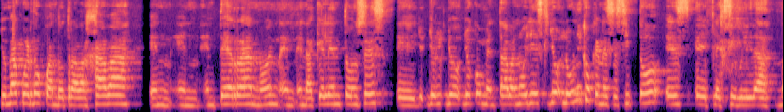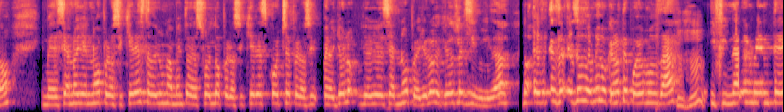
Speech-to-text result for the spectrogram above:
Yo me acuerdo cuando trabajaba en, en, en Terra, ¿no? En, en aquel entonces, eh, yo, yo, yo, comentaba, ¿no? Oye, es que yo lo único que necesito es eh, flexibilidad, ¿no? Y me decían, oye, no, pero si quieres te doy un aumento de sueldo, pero si quieres coche, pero si, pero yo, yo, yo decía, no, pero yo lo que quiero es flexibilidad. No, es, eso es lo único que no te podemos dar. Y finalmente,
